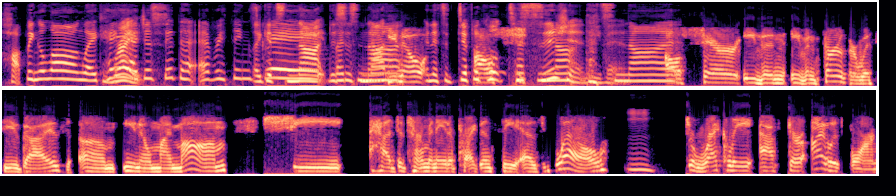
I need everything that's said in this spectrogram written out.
hopping along, like, hey, right. I just did that, everything's Like great. it's not. This That's is not. You know, and it's a difficult I'll- that's decision. Not, that's even. not. I'll share even even further with you guys. Um, you know, my mom, she had to terminate a pregnancy as well Mm. Directly after I was born.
